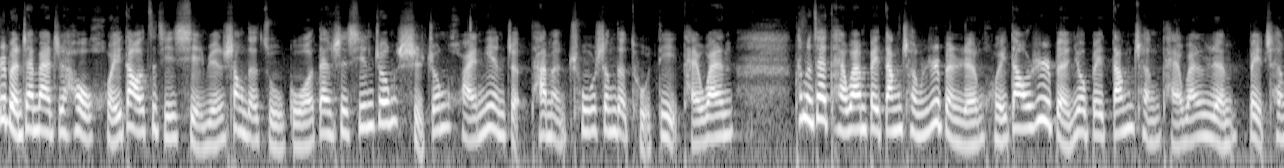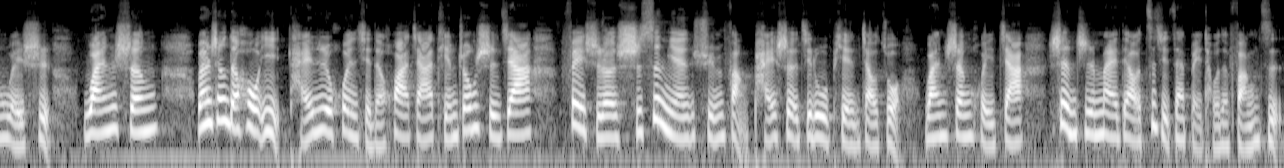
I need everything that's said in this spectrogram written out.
日本战败之后，回到自己血缘上的祖国，但是心中始终怀念着他们出生的土地台湾。他们在台湾被当成日本人，回到日本又被当成台湾人，被称为是湾生。湾生的后裔，台日混血的画家田中实家，费时了十四年寻访拍摄纪录片，叫做《湾生回家》，甚至卖掉自己在北投的房子。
